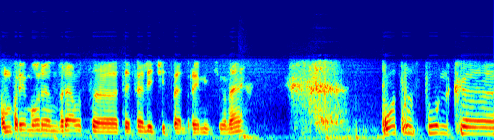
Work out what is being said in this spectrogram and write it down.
În primul rând vreau să te felicit pentru emisiune. Pot să spun că,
